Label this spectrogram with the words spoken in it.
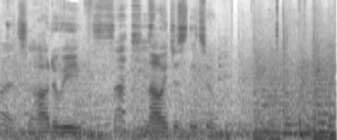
Alright, so how do we... Such Now we just need to...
